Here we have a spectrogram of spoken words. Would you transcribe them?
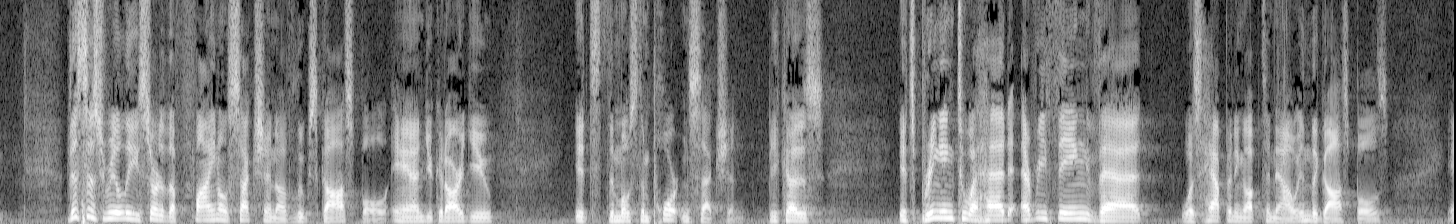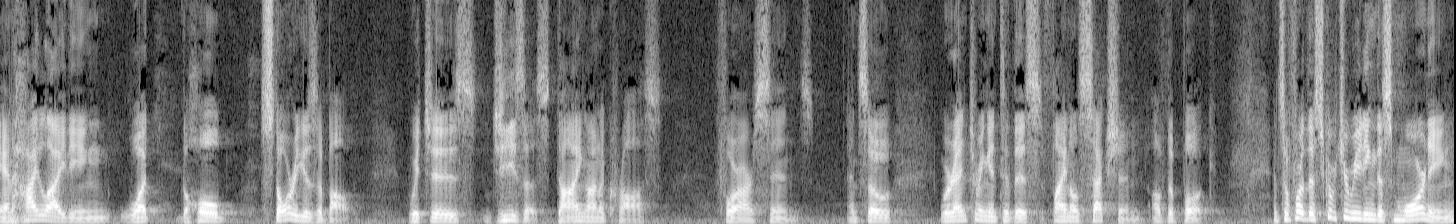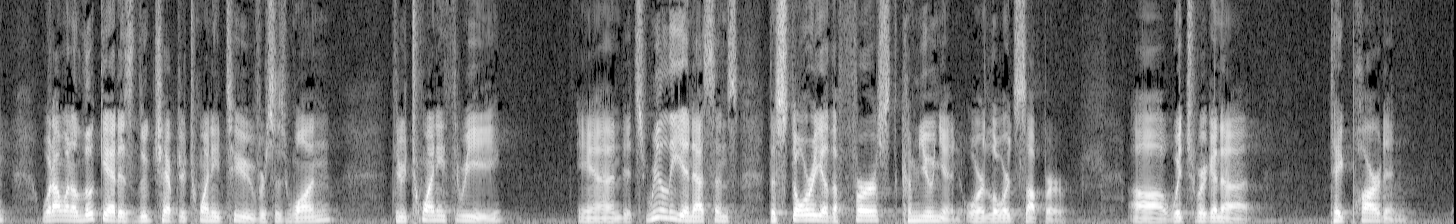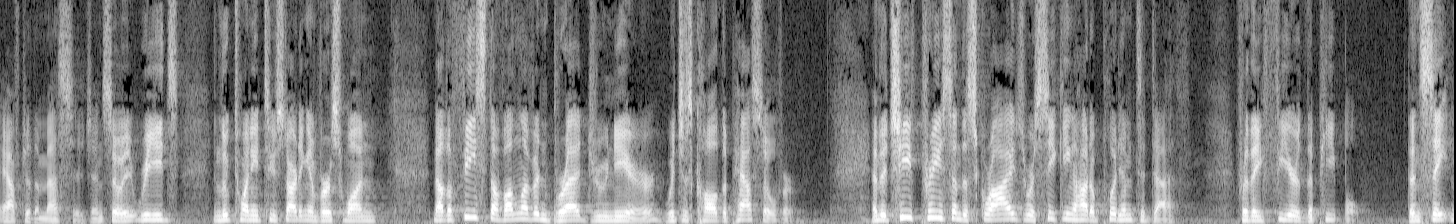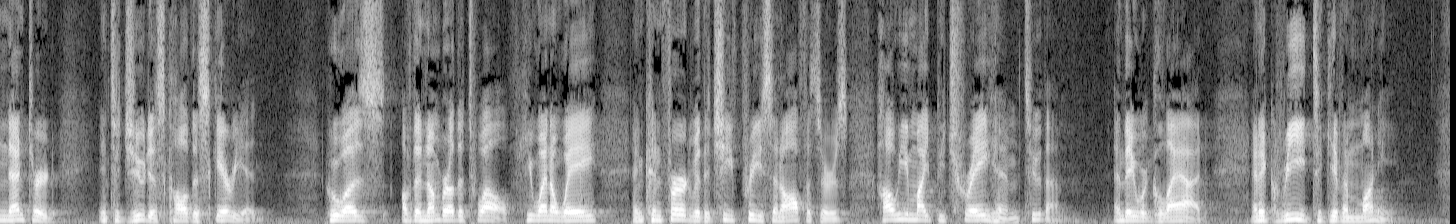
This is really sort of the final section of Luke's gospel, and you could argue it's the most important section because it's bringing to a head everything that was happening up to now in the gospels and highlighting what the whole story is about which is Jesus dying on a cross for our sins. And so we're entering into this final section of the book. And so for the scripture reading this morning, what I want to look at is Luke chapter 22, verses 1 through 23. And it's really, in essence, the story of the first communion or Lord's Supper, uh, which we're going to take part in after the message. And so it reads in Luke 22, starting in verse 1 now the feast of unleavened bread drew near, which is called the Passover. And the chief priests and the scribes were seeking how to put him to death, for they feared the people. Then Satan entered into Judas, called Iscariot, who was of the number of the twelve. He went away and conferred with the chief priests and officers how he might betray him to them. And they were glad and agreed to give him money.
